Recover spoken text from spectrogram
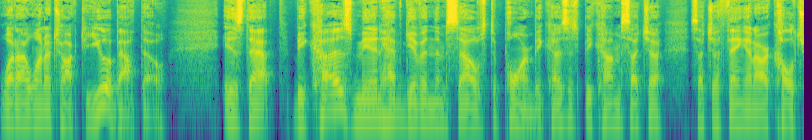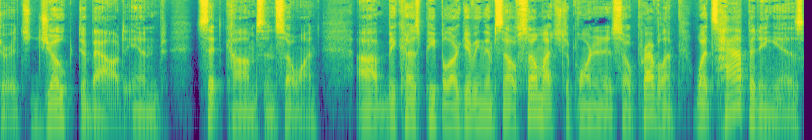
What I want to talk to you about, though, is that because men have given themselves to porn, because it's become such a such a thing in our culture, it's joked about in sitcoms and so on, uh, because people are giving themselves so much to porn and it's so prevalent. What's happening is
